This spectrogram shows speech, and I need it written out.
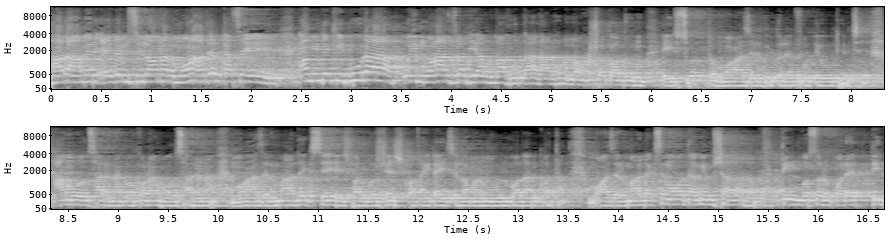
হারামের ছিল আমার মুআজের কাছে। আমি দেখি পুরা ওই রাদিয়াল্লাহু তাআলা আনহুর নকশ কদম এই ছোট্ট মুআজের ভিতরে ফুটে উঠেছে। আমল ছাড়ে না, কখনো আমল ছাড়ে না? মুআজের মালিক সে সর্বশেষ কথা এটাই ছিল আমার মূল বলার কথা। মুআজের মালিক সে মোহতামিম সাহেব তিন বছর পরে, তিন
